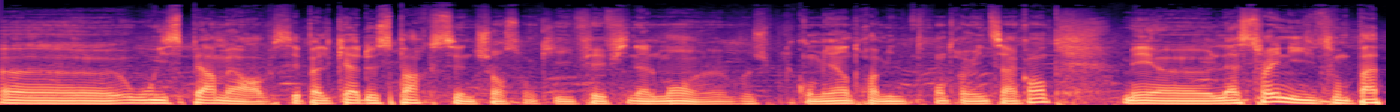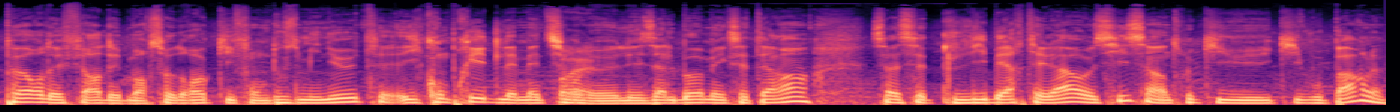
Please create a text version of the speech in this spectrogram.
euh, où il se permet. Alors, c'est pas le cas de Spark, c'est une chanson qui fait finalement, euh, je sais plus combien, 3 minutes 30, 3 minutes 50. Mais euh, la Strain, ils n'ont pas peur de faire des morceaux de rock qui font 12 minutes, y compris de les mettre sur Ouais. le- les albums, etc. Ça, cette liberté-là aussi, c'est un truc qui, qui vous parle?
